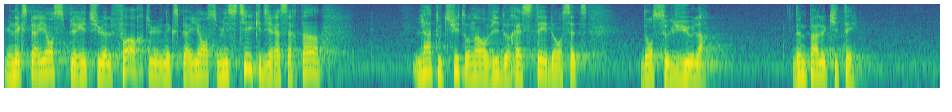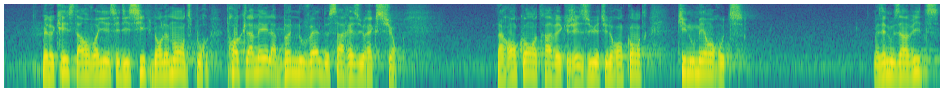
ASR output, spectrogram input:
une expérience spirituelle forte, une expérience mystique, diraient certains, là tout de suite on a envie de rester dans, cette, dans ce lieu-là, de ne pas le quitter. Mais le Christ a envoyé ses disciples dans le monde pour proclamer la bonne nouvelle de sa résurrection. La rencontre avec Jésus est une rencontre qui nous met en route. Mais elle nous invite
